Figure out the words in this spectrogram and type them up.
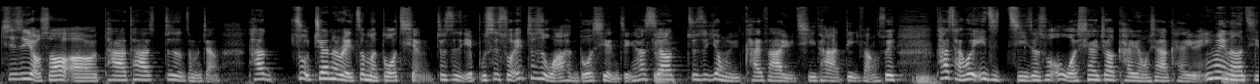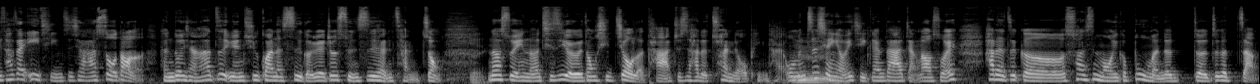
其实有时候，呃，他他就是怎么讲，他做 generate 这么多钱，就是也不是说，哎，就是我要很多现金，他是要就是用于开发于其他的地方，所以他才会一直急着说，哦，我现在就要开源，我现在要开源。因为呢，其实他在疫情之下，他受到了很多影响，他这园区关了四个月，就损失很惨重。对，那所以呢，其实有一个东西救了他，就是他的串流平台。我们之前有一集跟大家讲到说，哎，他的这个算是某一个部门的的这个长。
